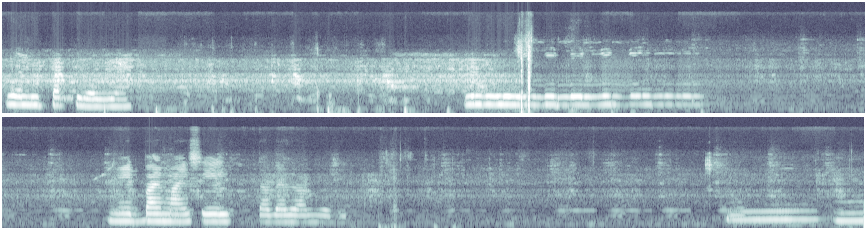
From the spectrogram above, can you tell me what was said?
পুরো লুটপাট করে আসব Made by myself, the background music. Mm-hmm. ইয়ে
